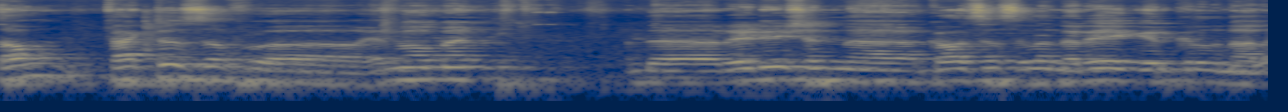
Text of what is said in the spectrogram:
சம் ஃபேக்டர்ஸ் ஆஃப் என்வரன்மெண்ட் இந்த ரேடியேஷன் காசஸ் எல்லாம் நிறைய இங்கே இருக்கிறதுனால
